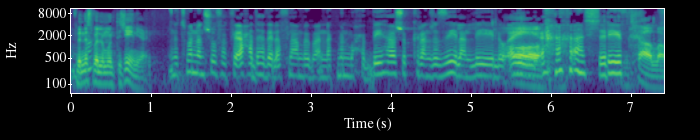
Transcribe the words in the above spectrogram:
بالنسبة للمنتجين يعني. نتمنى نشوفك في أحد هذه الأفلام بما أنك من محبيها. شكرا جزيلا للؤي. الشريف. إن شاء الله.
